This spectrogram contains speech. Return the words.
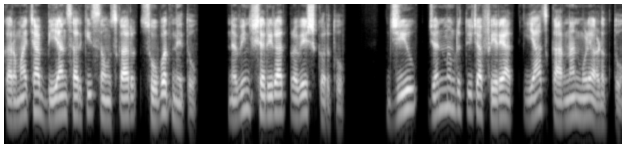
कर्माच्या बियांसारखी संस्कार सोबत नेतो. नवीन शरीरात प्रवेश करतो. जीव जन्म मृत्यूच्या फेऱ्यात याच कारणांमुळे अडकतो.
